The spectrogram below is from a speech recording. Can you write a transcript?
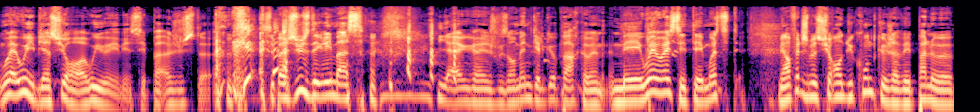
Ouais, oui, bien sûr. Ah Oui, oui, mais c'est pas juste, euh, c'est pas juste des grimaces. Il y a, je vous emmène quelque part quand même. Mais ouais, ouais, c'était moi. Mais en fait, je me suis rendu compte que j'avais pas le,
